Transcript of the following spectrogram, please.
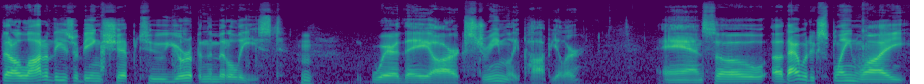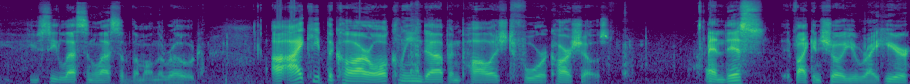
that a lot of these are being shipped to Europe and the Middle East, hmm. where they are extremely popular. And so uh, that would explain why you see less and less of them on the road. I keep the car all cleaned up and polished for car shows. And this, if I can show you right here,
